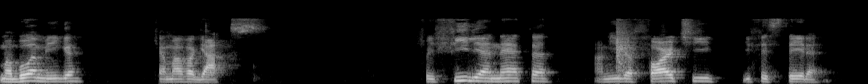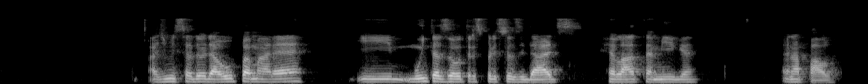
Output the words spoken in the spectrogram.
uma boa amiga que amava gatos. Foi filha, neta, amiga forte e festeira. Administrador da UPA Maré e muitas outras preciosidades, relata a amiga Ana Paula.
